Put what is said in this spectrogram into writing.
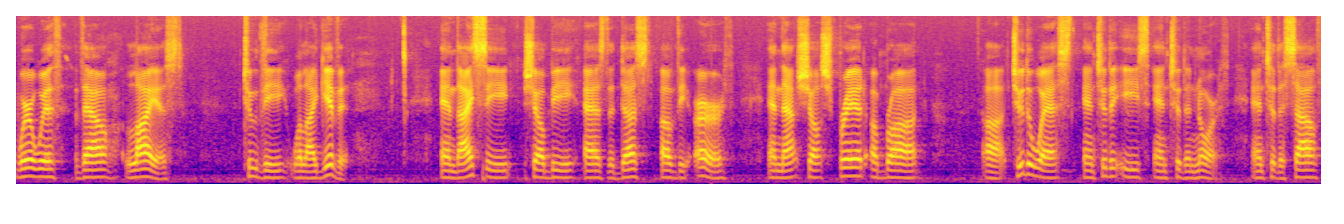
wherewith thou liest, to thee will I give it and thy seed shall be as the dust of the earth, and thou shalt spread abroad uh, to the west, and to the east, and to the north, and to the south,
